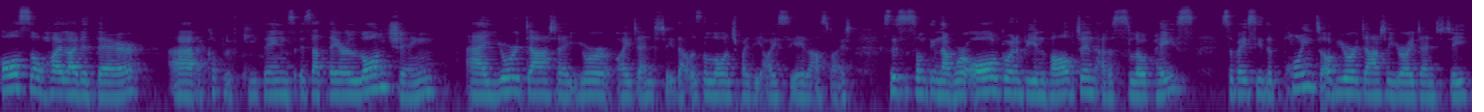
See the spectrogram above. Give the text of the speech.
Also, highlighted there, uh, a couple of key things is that they are launching uh, your data, your identity. That was the launch by the ICA last night. So, this is something that we're all going to be involved in at a slow pace. So, basically, the point of your data, your identity,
